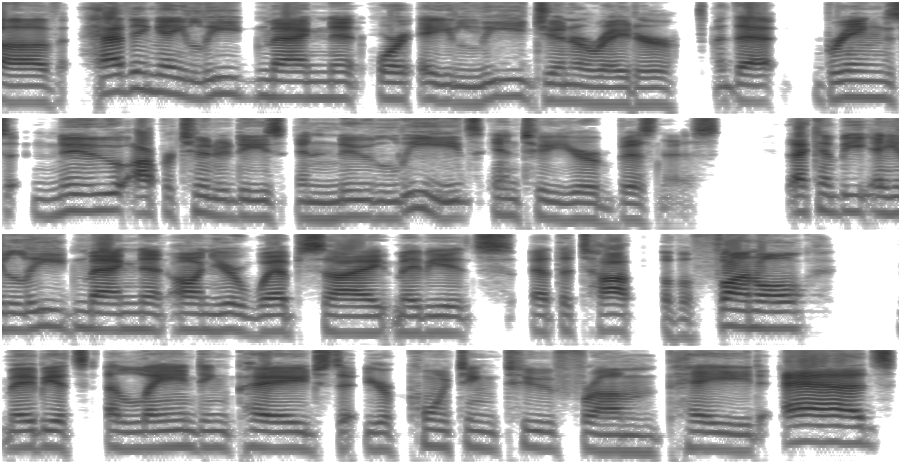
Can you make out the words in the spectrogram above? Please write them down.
of having a lead magnet or a lead generator that brings new opportunities and new leads into your business. That can be a lead magnet on your website. Maybe it's at the top of a funnel. Maybe it's a landing page that you're pointing to from paid ads.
